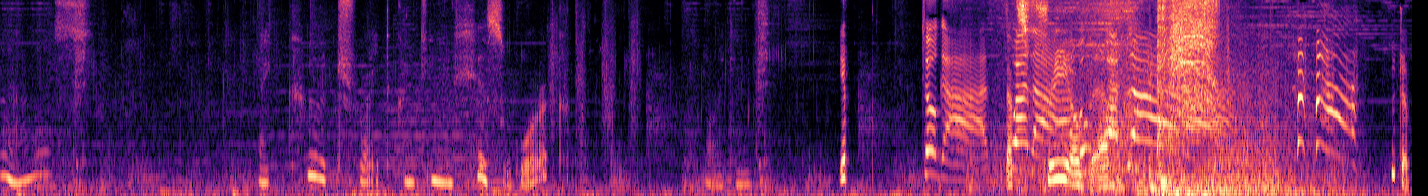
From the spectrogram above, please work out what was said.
Yes. I could try to continue his work. Or I can... Yep, Toga, that's three of them. Good job.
